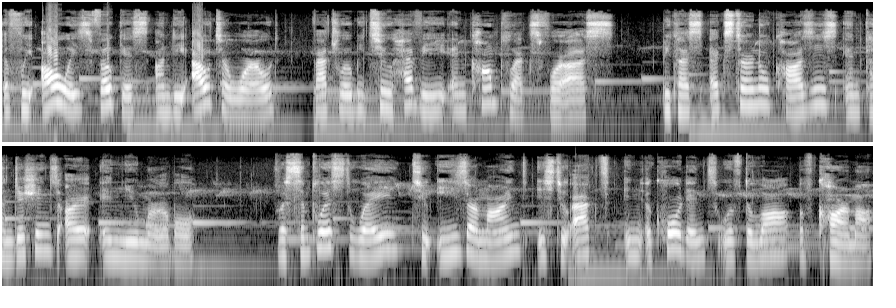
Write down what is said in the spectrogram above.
If we always focus on the outer world, that will be too heavy and complex for us, because external causes and conditions are innumerable. The simplest way to ease our mind is to act in accordance with the law of karma.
